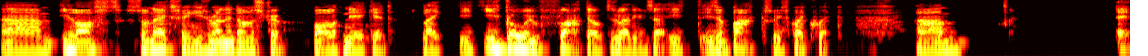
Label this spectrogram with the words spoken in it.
Um, he lost. So next thing, he's running down the strip bollock naked. Like he, he's going flat out as well. He's a, he's, he's a back, so he's quite quick. Um, eh,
